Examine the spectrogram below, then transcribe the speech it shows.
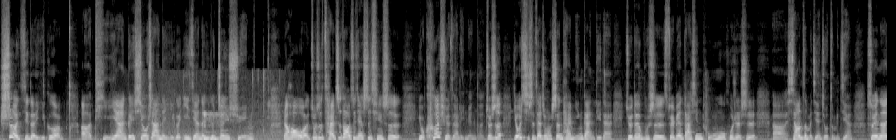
设计的一个呃体验跟修缮的一个意见的一个征询。然后我就是才知道这件事情是有科学在里面的，就是尤其是在这种生态敏感地带，绝对不是随便大兴土木或者是呃想怎么建就怎么建。所以呢，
